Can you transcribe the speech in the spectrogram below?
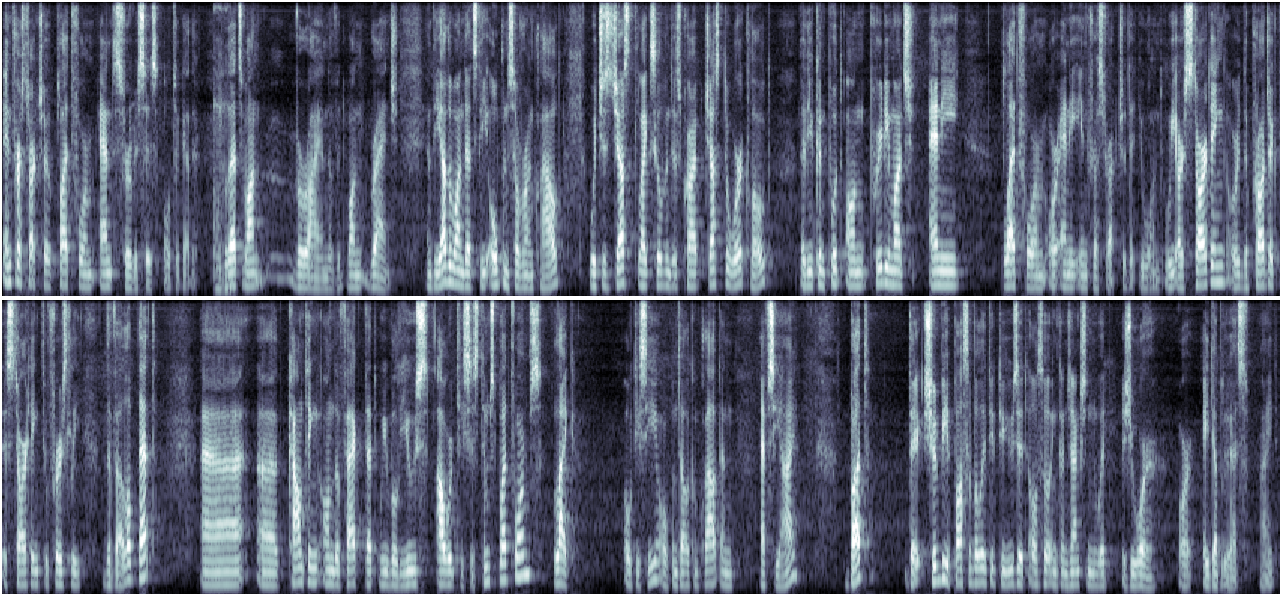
infrastructure, platform, and services altogether. So that's one variant of it, one branch. And the other one, that's the open sovereign cloud, which is just like Silvin described, just the workload that you can put on pretty much any platform or any infrastructure that you want. We are starting, or the project is starting to firstly develop that, counting on the fact that we will use our T Systems platforms like OTC, Open Telecom Cloud, and FCI. But there should be a possibility to use it also in conjunction with Azure or AWS, right?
